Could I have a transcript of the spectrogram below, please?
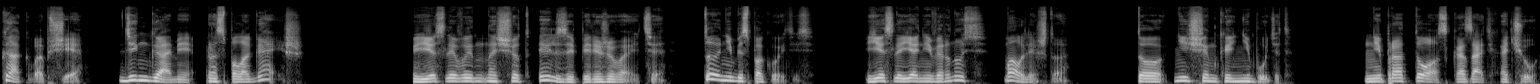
как вообще, деньгами располагаешь?» «Если вы насчет Эльзы переживаете, то не беспокойтесь. Если я не вернусь, мало ли что, то нищенкой не будет. Не про то сказать хочу,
